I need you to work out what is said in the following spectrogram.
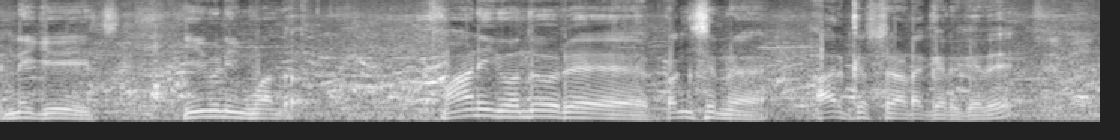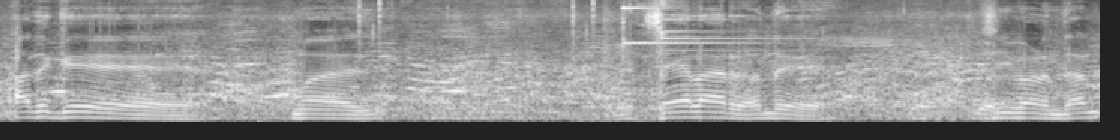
இன்னைக்கு ஈவினிங் வந்து மார்னிங் வந்து ஒரு ஃபங்க்ஷன் ஆர்கெஸ்ட்ரா நடக்க இருக்குது. அதுக்கு செயலாளர் வந்து ஜீவானந்தன்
